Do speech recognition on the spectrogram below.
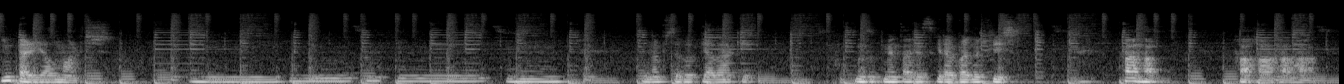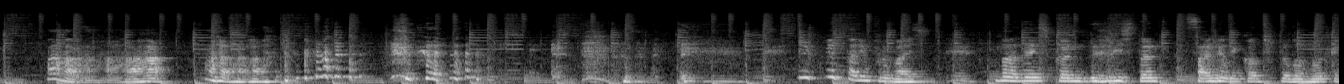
Imperial March. Eu não percebo a piada aqui. Mas o comentário a seguir é bem da fixe. Haha. Haha haha. Haha haha haha. E o comentário por baixo. Não deixes quando rires tanto sai um helicóptero pela boca.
